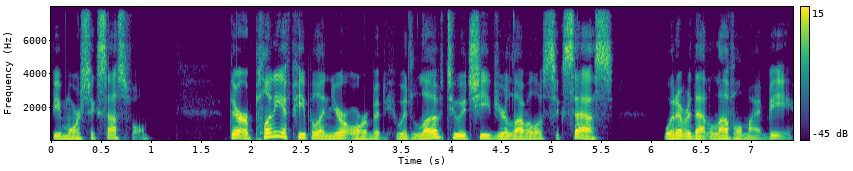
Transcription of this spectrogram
be more successful. There are plenty of people in your orbit who would love to achieve your level of success, whatever that level might be.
